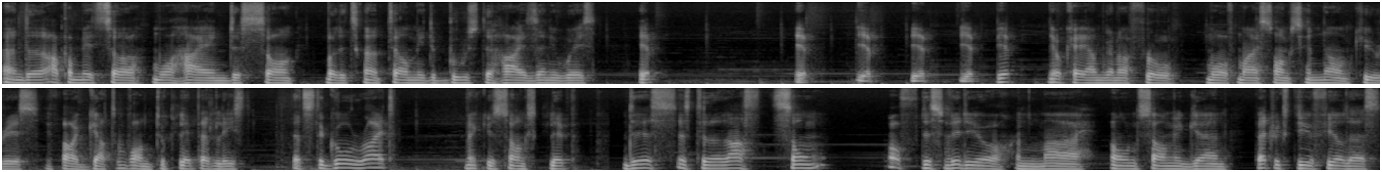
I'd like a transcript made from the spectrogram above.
And the upper mids are more high in this song, but it's gonna tell me to boost the highs anyways. Yep. Yep, yep, yep, yep, yep. Okay, I'm gonna throw more of my songs in now. I'm curious if I got one to clip at least. That's the goal, right? Make your songs clip. This is the last song of this video and my own song again. Patrick, do you feel this?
